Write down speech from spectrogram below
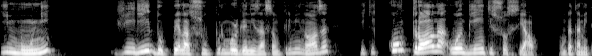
imune, gerido pela, por uma organização criminosa e que controla o ambiente social completamente.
